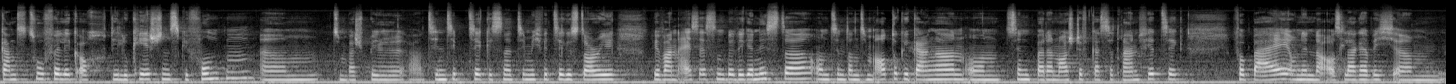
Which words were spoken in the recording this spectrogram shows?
ganz zufällig auch die Locations gefunden. Ähm, zum Beispiel äh, 1070 ist eine ziemlich witzige Story. Wir waren Eisessen bei Veganista und sind dann zum Auto gegangen und sind bei der Neustiftgasse 43 vorbei und in der Auslage habe ich ähm,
